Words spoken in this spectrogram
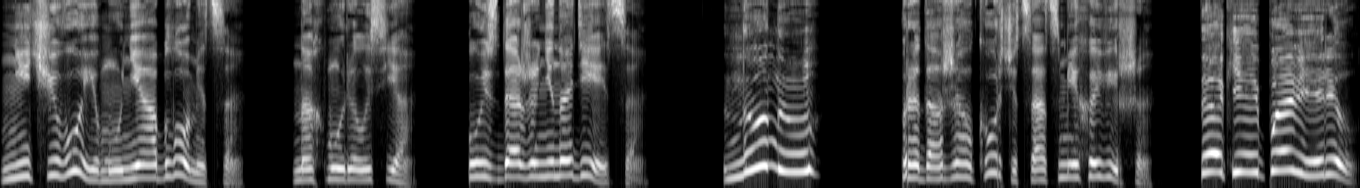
«Ничего ему не обломится», — нахмурилась я. Пусть даже не надеется. «Ну-ну!» Продолжал корчиться от смеха Вирша. «Так я и поверил.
